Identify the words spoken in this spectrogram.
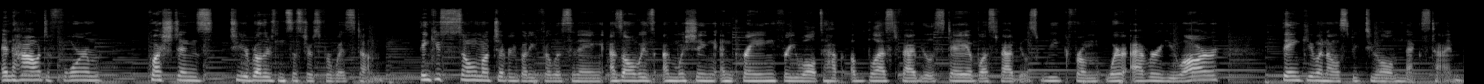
and how to form questions to your brothers and sisters for wisdom. Thank you so much, everybody, for listening. As always, I'm wishing and praying for you all to have a blessed, fabulous day, a blessed, fabulous week from wherever you are. Thank you, and I'll speak to you all next time.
